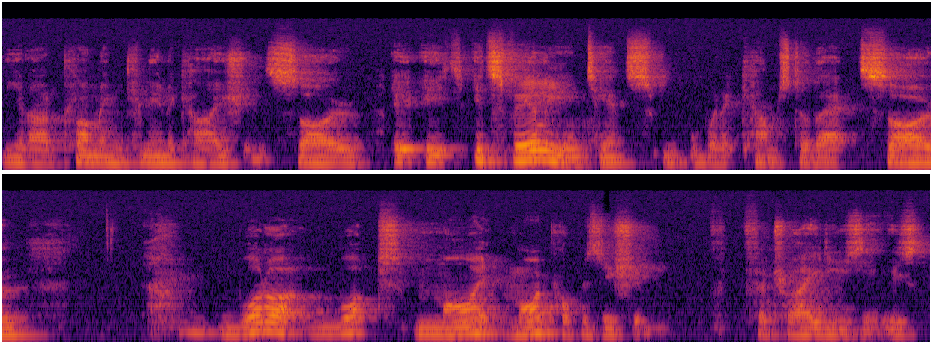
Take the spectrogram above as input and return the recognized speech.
you know, plumbing, communications. So it, it, it's fairly intense when it comes to that. So what I what my my proposition for tradies is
